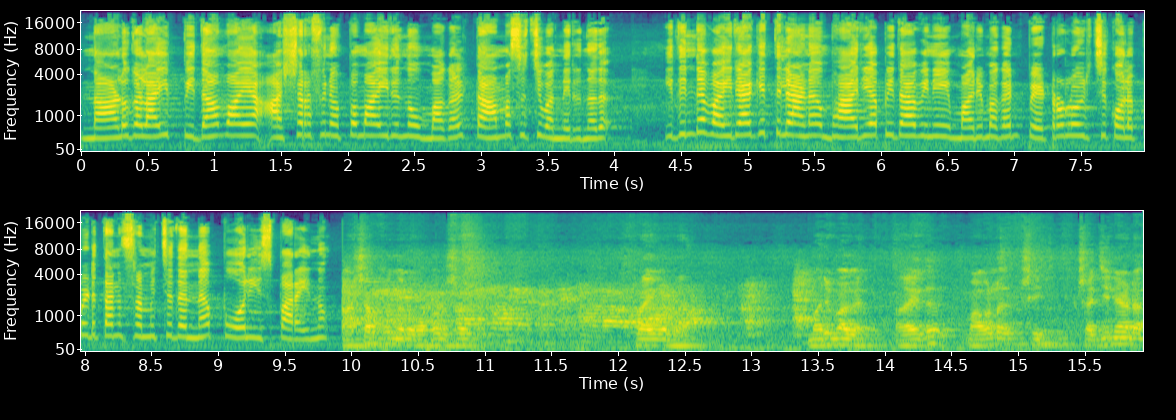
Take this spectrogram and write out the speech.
നാളുകളായി പിതാവായ അഷ്റഫിനൊപ്പമായിരുന്നു മകൾ താമസിച്ചു വന്നിരുന്നത്. ഇതിന്റെ വൈരാഗ്യത്തിലാണ് ഭാര്യ പിതാവിനെ മരുമകൻ പെട്രോൾ ഒഴിച്ച് കൊലപ്പെടുത്താൻ ശ്രമിച്ചതെന്ന് പോലീസ് പറയുന്നു. അഷറഫ് എന്നൊരു ഓട്ടോറിക്ഷ മരുമകൻ അതായത് മകൾ ഷജിനയുടെ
